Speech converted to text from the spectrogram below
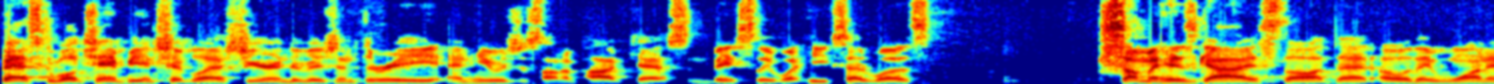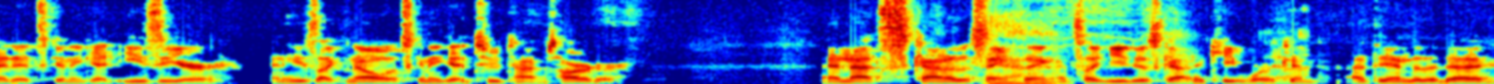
basketball championship last year in Division Three, and he was just on a podcast, and basically what he said was some of his guys thought that oh they won it, it's going to get easier, and he's like no, it's going to get two times harder, and that's kind of the same yeah. thing. It's like you just got to keep working yeah. at the end of the day.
